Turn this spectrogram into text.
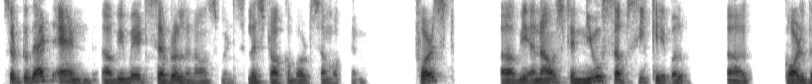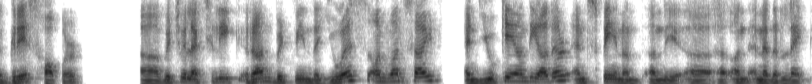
So to that end, uh, we made several announcements. Let's talk about some of them. First, uh, we announced a new subsea cable uh, called the Grace Hopper, uh, which will actually run between the US on one side and UK on the other, and Spain on, on the uh, on another leg.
